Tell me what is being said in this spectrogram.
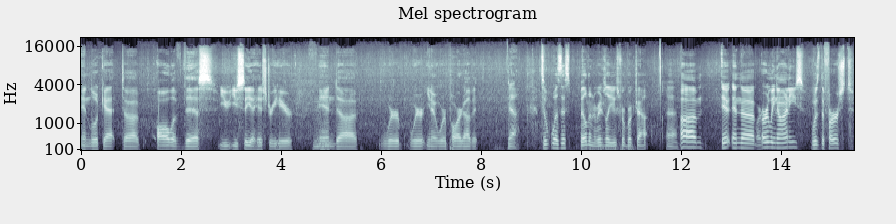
and look at uh, all of this. You you see a history here, mm-hmm. and uh, we're we're you know we're part of it. Yeah. So was this building originally used for brook trout? Uh, um, it, in the early '90s was the first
